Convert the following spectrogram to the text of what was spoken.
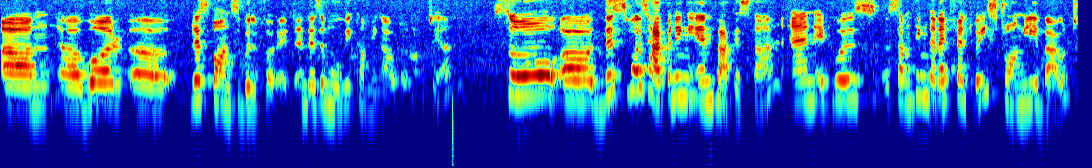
um, uh, were uh, responsible for it and there's a movie coming out on it yeah So uh, this was happening in Pakistan, and it was something that I felt very strongly about,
